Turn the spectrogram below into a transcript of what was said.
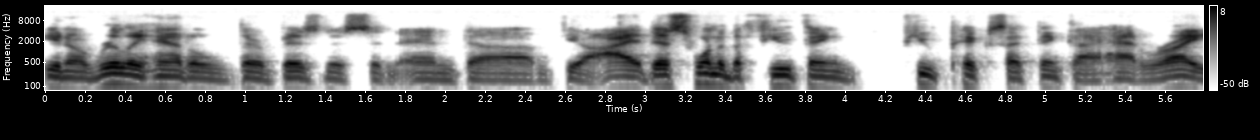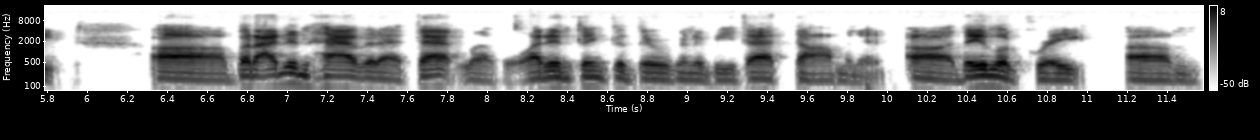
you know, really handled their business, and and uh, you know, I that's one of the few thing, few picks I think I had right. Uh, but I didn't have it at that level. I didn't think that they were going to be that dominant. Uh, they look great. Um,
